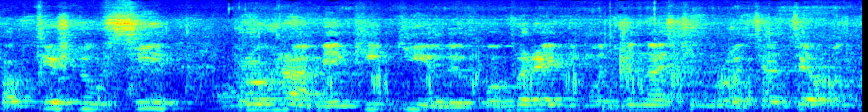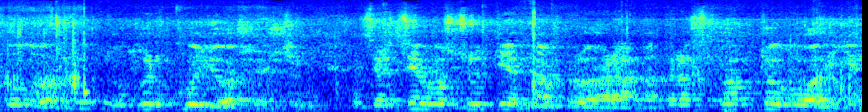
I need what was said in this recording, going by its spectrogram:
Фактично всі програми, які діяли в попередньому 2012 році, а це онкологія, туберкульоза, серцево-судинна програма, трансплантологія,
